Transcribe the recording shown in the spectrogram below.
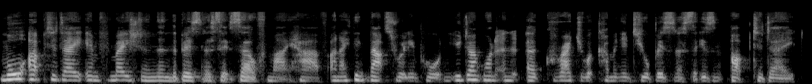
more up to date information than the business itself might have. And I think that's really important. You don't want an, a graduate coming into your business that isn't up to date.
